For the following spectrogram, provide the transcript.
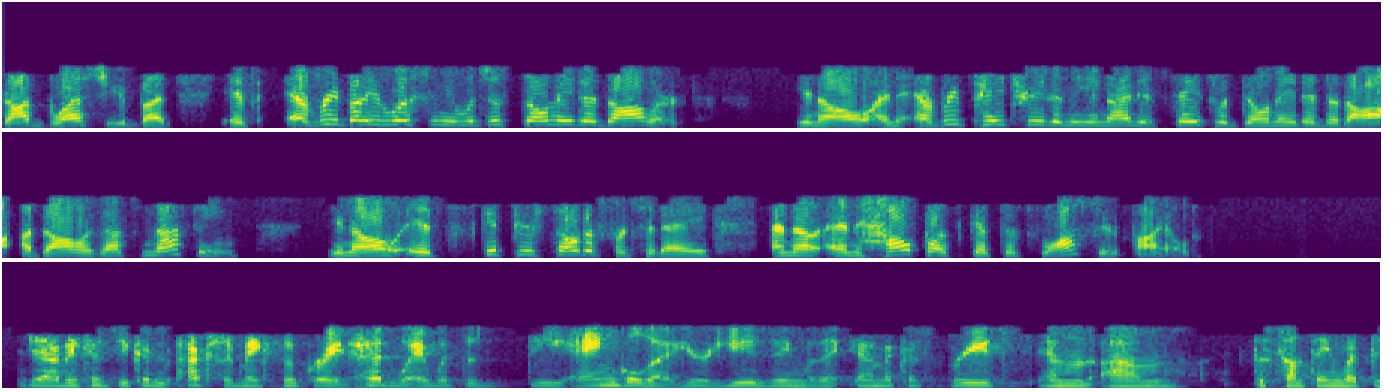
god bless you but if everybody listening would just donate a dollar you know, and every patriot in the United States would donate a, do- a dollar. That's nothing. You know, it's skip your soda for today and uh, and help us get this lawsuit filed. Yeah, because you can actually make some great headway with the, the angle that you're using with the amicus briefs and um, the something with the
